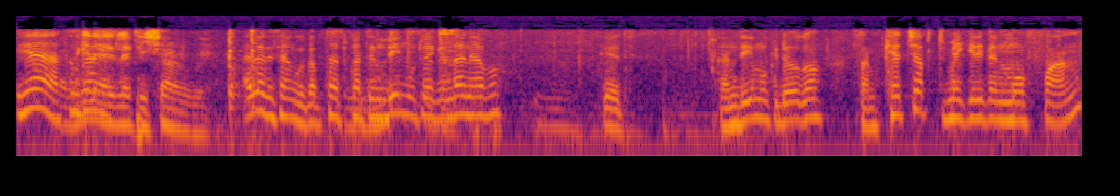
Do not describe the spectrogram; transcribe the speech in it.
Yeah, sometimes haileti shangwe. Alete changu kabisa tukate ndimu tuweke ndani hapo. Good. Kandimu kidogo, some ketchup to make it even more fun.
